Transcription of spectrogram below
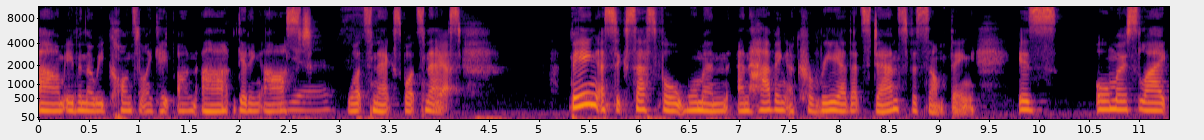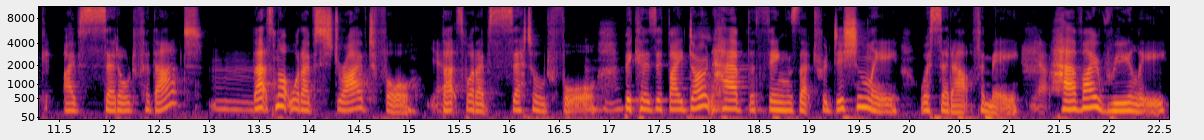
um, even though we constantly keep on uh, getting asked, Yes. what's next, what's next? Being a successful woman and having a career that stands for something is almost like I've settled for that. Mm. That's not what I've strived for. Yeah. That's what I've settled for. Mhm. Because if I don't have the things that traditionally were set out for me, Yeah. have I really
